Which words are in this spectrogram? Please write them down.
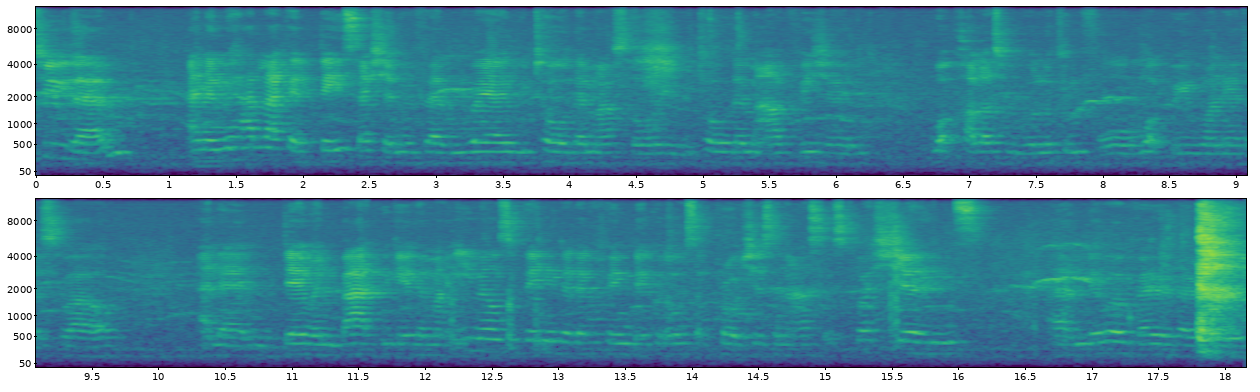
to them, And then we had like a day session with them where we told them our story, we told them our vision, what colors we were looking for, what we wanted as well. And then they went back, we gave them our emails if they needed anything, they could always approach us and ask us questions. And they were very, very good.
